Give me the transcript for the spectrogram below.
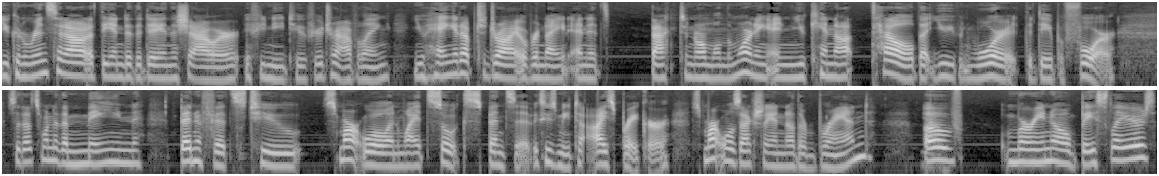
You can rinse it out at the end of the day in the shower if you need to, if you're traveling. You hang it up to dry overnight and it's back to normal in the morning, and you cannot tell that you even wore it the day before. So that's one of the main benefits to Smart Wool and why it's so expensive. Excuse me, to Icebreaker. Smart Wool is actually another brand of merino base layers.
